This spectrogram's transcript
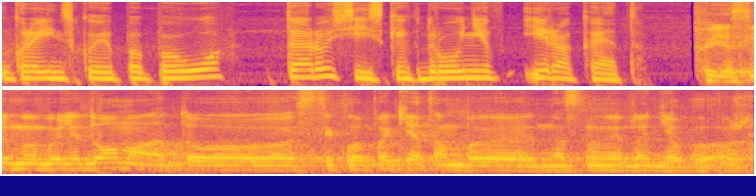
української ППО та російських дронів і ракет. Если мы были дома, то стеклопакетом бы нас, наверное, не было уже.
